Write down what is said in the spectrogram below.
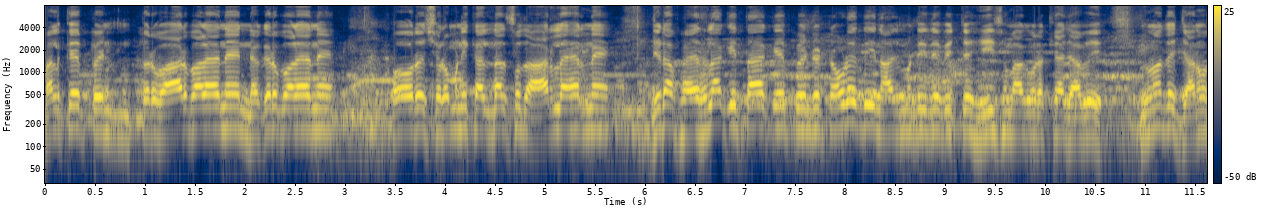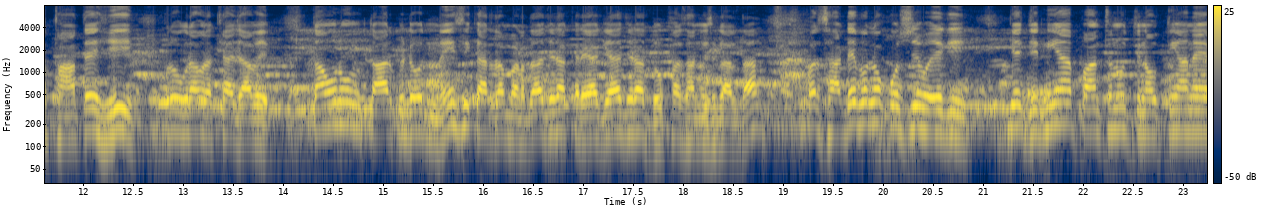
ਬਲਕਿ ਪਿੰਡ, ਪਰਿਵਾਰ ਵਾਲਿਆਂ ਨੇ, ਨਗਰ ਵਾਲਿਆਂ ਨੇ ਔਰ ਸ਼੍ਰੋਮਣੀ ਅਕਾਲੀ ਦਲ ਸੁਧਾਰ ਲਹਿਰ ਨੇ, ਜਿਹੜਾ ਫੈਸਲਾ ਕੀਤਾ ਕਿ ਪਿੰਡ ਟੌੜੇ ਦੀ ਅਨਾਜ ਮੰਡੀ ਦੇ ਵਿੱਚ ਹੀ ਸਮਾਗਮ ਰੱਖਿਆ ਜਾਵੇ, ਉਹਨਾਂ ਦੇ ਜਨਮ ਥਾਂ ਤੇ ਹੀ ਪ੍ਰੋਗਰਾਮ ਰੱਖਿਆ ਜਾਵੇ ਤਾਂ ਉਹਨੂੰ ਤਾਰਪਿੰਡੋ ਨਹੀਂ ਸੀ ਕਰਦਾ ਬਣਦਾ ਜਿਹੜਾ ਕਰਿਆ ਗਿਆ ਜਿਹੜਾ ਦੁੱਖ ਆ ਸਾਨੂੰ ਇਸ ਗੱਲ ਦਾ। ਪਰ ਸਾਡੇ ਵੱਲੋਂ ਕੋਸ਼ਿਸ਼ ਹੋਏਗੀ ਕਿ ਜਿੰਨੀਆਂ ਪੰਥ ਨੂੰ ਚੁਣੌਤੀਆਂ ਨੇ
